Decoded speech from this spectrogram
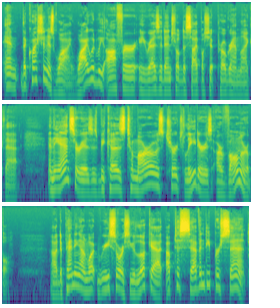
And the question is why? Why would we offer a residential discipleship program like that? And the answer is is because tomorrow's church leaders are vulnerable. Uh, depending on what resource you look at, up to 70%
